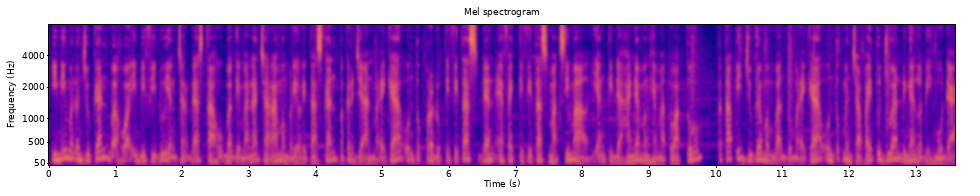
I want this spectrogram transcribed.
Ini menunjukkan bahwa individu yang cerdas tahu bagaimana cara memprioritaskan pekerjaan mereka untuk produktivitas dan efektivitas maksimal yang tidak hanya menghemat waktu, tetapi juga membantu mereka untuk mencapai tujuan dengan lebih mudah.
